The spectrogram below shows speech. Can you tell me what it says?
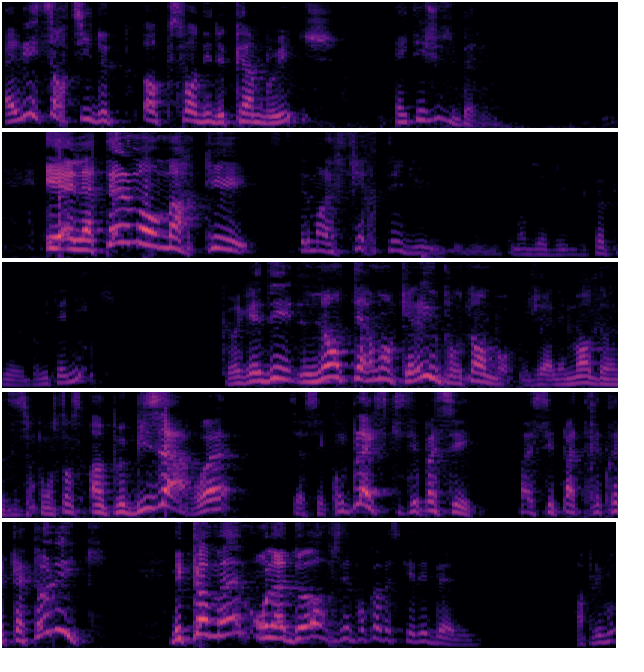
Elle est sortie de Oxford et de Cambridge. Elle était juste belle. Et elle a tellement marqué, c'était tellement la fierté comment dire, du, peuple britannique, que regardez l'enterrement qu'elle a eu. Pourtant, bon, elle est morte dans des circonstances un peu bizarres, ouais. C'est assez complexe ce qui s'est passé. Ouais, c'est pas très très catholique. Mais quand même, on l'adore. Vous savez pourquoi? Parce qu'elle est belle. Rappelez-vous,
